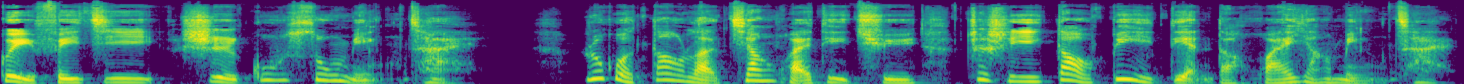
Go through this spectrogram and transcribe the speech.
贵妃鸡是姑苏名菜，如果到了江淮地区，这是一道必点的淮扬名菜。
